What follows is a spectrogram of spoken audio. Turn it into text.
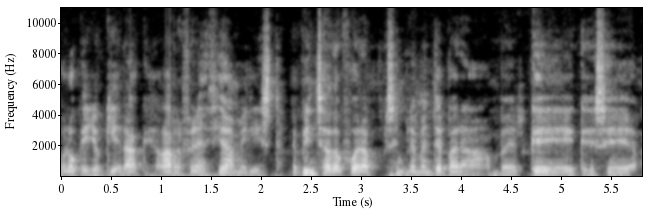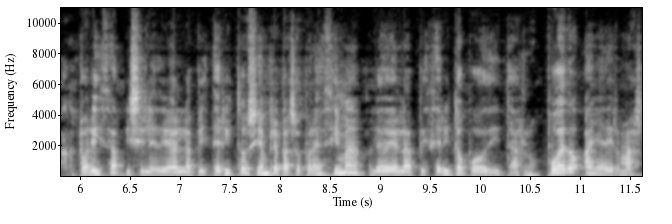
o lo que yo quiera que haga referencia a mi lista. He pinchado fuera simplemente para ver que, se actualiza y si le doy al lapicerito, siempre paso por encima, le doy al lapicerito, puedo editarlo. Puedo añadir más,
